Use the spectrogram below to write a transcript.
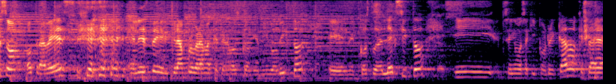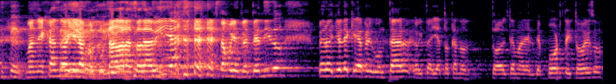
regreso otra vez en este gran programa que tenemos con mi amigo Víctor en el costo del éxito y seguimos aquí con Ricardo que está manejando ahí la Seguimos, computadora seguimos. todavía, está muy entretenido, pero yo le quería preguntar, ahorita ya tocando todo el tema del deporte y todo eso,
